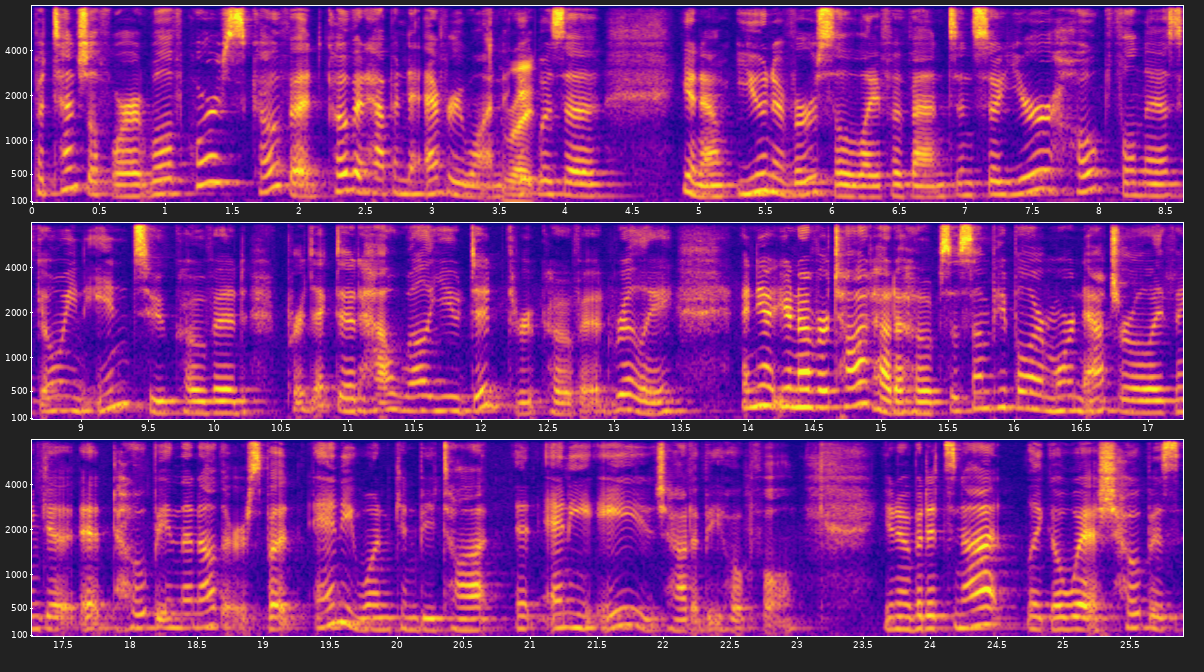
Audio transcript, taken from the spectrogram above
potential for it. Well, of course, COVID. COVID happened to everyone. Right. It was a, you know, universal life event. And so your hopefulness going into COVID predicted how well you did through COVID, really. And yet you're never taught how to hope. So some people are more natural, I think, at, at hoping than others. But anyone can be taught at any age how to be hopeful. You know, but it's not like a wish. Hope is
